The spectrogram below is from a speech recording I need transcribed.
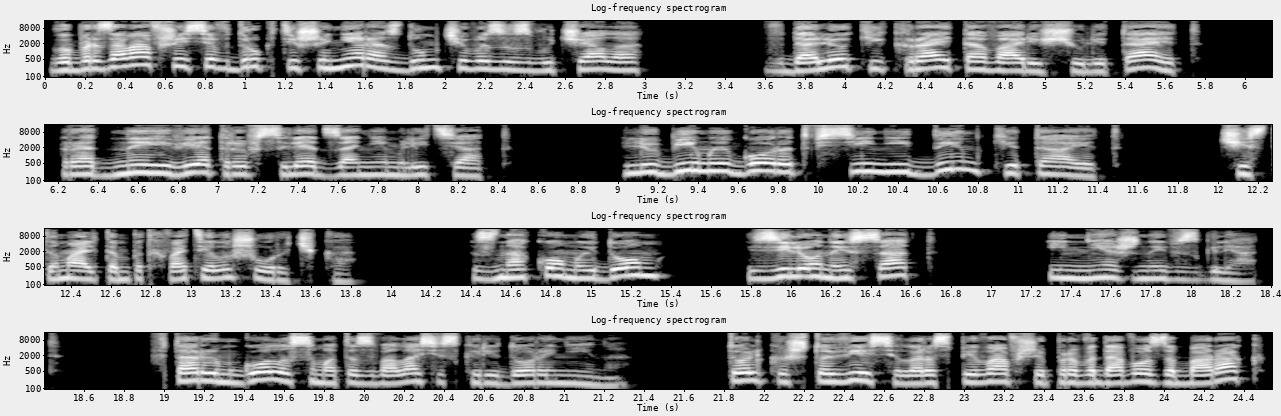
В образовавшейся вдруг тишине раздумчиво зазвучало «В далекий край товарищ улетает, родные ветры вслед за ним летят. Любимый город в синий дым китает», — чистым альтом подхватила Шурочка. «Знакомый дом — зеленый сад и нежный взгляд. Вторым голосом отозвалась из коридора Нина. Только что весело распевавший проводовоза барак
